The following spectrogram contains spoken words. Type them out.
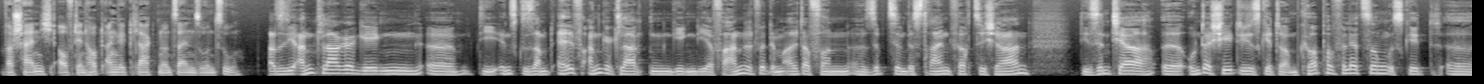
wahrscheinlich auf den Hauptangeklagten und seinen Sohn zu? Also die Anklage gegen äh, die insgesamt elf Angeklagten, gegen die er verhandelt wird im Alter von äh, 17 bis 43 Jahren, die sind ja äh, unterschiedlich. Es geht da um Körperverletzungen, es geht äh,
